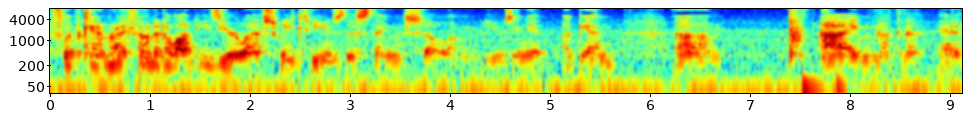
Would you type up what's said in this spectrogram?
flip camera. I found it a lot easier last week to use this thing, so I'm using it again. Um, I'm not gonna edit.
